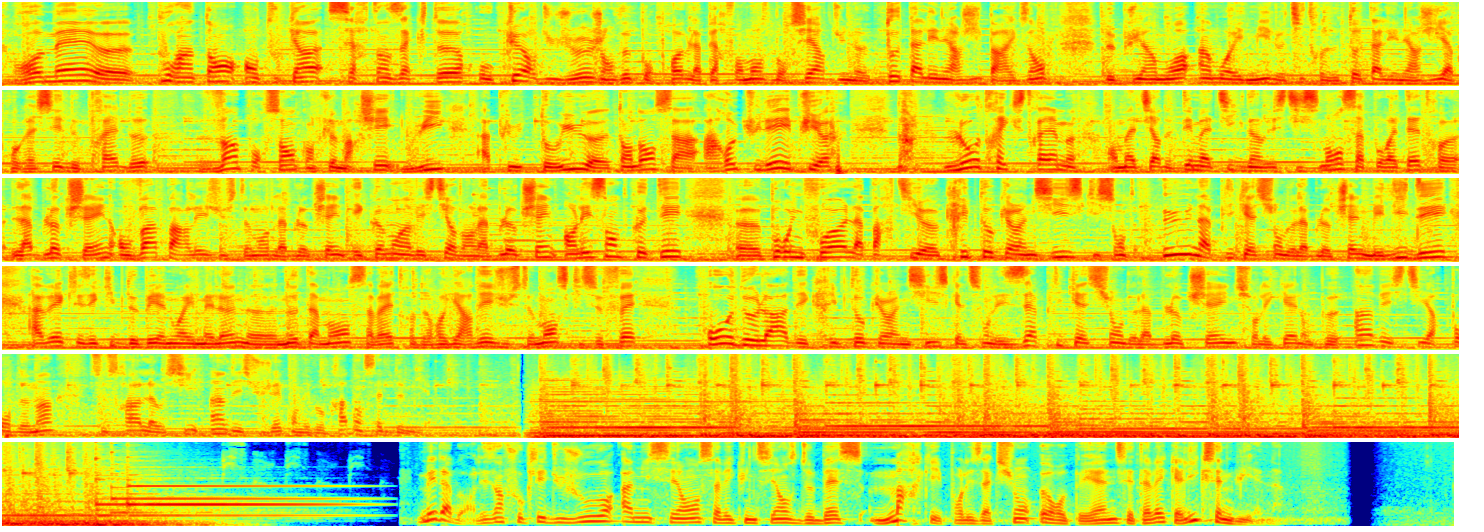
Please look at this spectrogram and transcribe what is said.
remet pour un temps, en tout cas, certains acteurs au cœur du jeu. J'en veux pour preuve la performance boursière d'une Total Energy, par exemple. Depuis un mois, un mois et demi, le titre de Total Energy a progressé de près de 20% quand le marché, lui, a plutôt eu euh, tendance à, reculer. Et puis, euh, dans l'autre extrême en matière de thématique d'investissement, ça pourrait être euh, la blockchain. On va parler justement de la blockchain et comment investir dans la blockchain en laissant de côté, pour une fois, la partie cryptocurrencies qui sont une application de la blockchain. Mais l'idée, avec les équipes de BNY Mellon notamment, ça va être de regarder justement ce qui se fait au-delà des cryptocurrencies, quelles sont les applications de la blockchain sur lesquelles on peut investir pour demain. Ce sera là aussi un des sujets qu'on évoquera dans cette demi-heure. Mais d'abord, les infos clés du jour à mi-séance avec une séance de baisse marquée pour les actions européennes. C'est avec Alix Nguyen.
